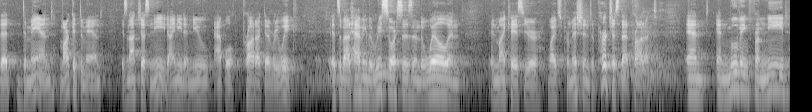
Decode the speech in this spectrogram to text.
that demand, market demand, is not just need. I need a new Apple product every week. It's about having the resources and the will, and in my case, your wife's permission to purchase that product. And, and moving from need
